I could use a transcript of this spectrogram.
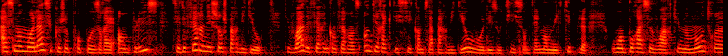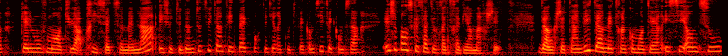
à ce moment-là, ce que je proposerais en plus, c'est de faire un échange par vidéo. Tu vois, de faire une conférence en direct ici, comme ça par vidéo, où les outils sont tellement multiples, où on pourra se voir. Tu me montres euh, quel mouvement tu as pris cette semaine-là et je te donne tout de suite un feedback pour te dire, écoute, fais comme ci, fais comme ça. Et je pense que ça devrait très bien marcher. Donc, je t'invite à mettre un commentaire ici en dessous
